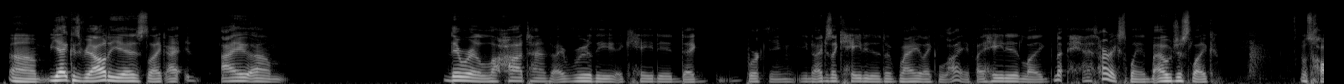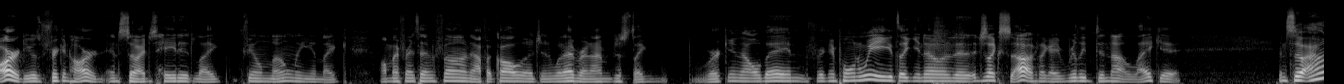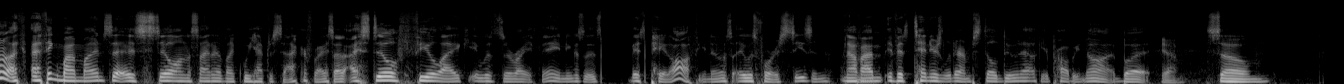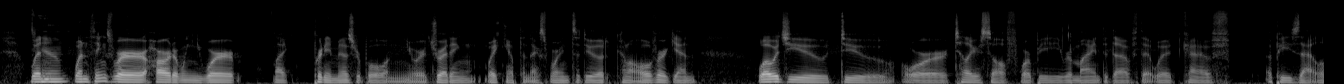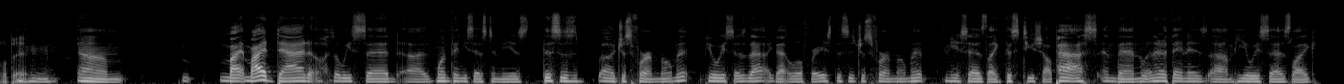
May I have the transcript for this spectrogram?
um, yeah, because reality is like I I um. There were a lot of times I really like hated like working. You know, I just like hated my like life. I hated like not, it's hard to explain, but I was just like it was hard. It was freaking hard, and so I just hated like feeling lonely and like all my friends having fun off at college and whatever, and I'm just like working all day and freaking pulling weeds, like you know, and it just like sucked. Like I really did not like it, and so I don't know. I, th- I think my mindset is still on the side of like we have to sacrifice. I, I still feel like it was the right thing because it's it's paid off. You know, it's, it was for a season. Now if Mm. I'm if it's ten years later, I'm still doing that. Okay, probably not, but Yeah. so When when things were hard or when you were like pretty miserable and you were dreading waking up the next morning to do it kind of all over again, what would you do or tell yourself or be reminded of that would kind of appease that a little bit? Mhm. Um, my my dad has always said uh, one thing he says to me is this is uh, just for a moment. He always says that like that little phrase. This is just for a moment, and he says like this too shall pass. And then another thing is um, he always says like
